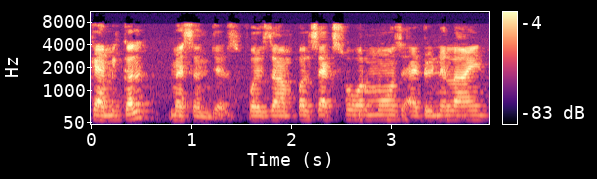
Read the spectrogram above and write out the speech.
chemical messengers for example sex hormones adrenaline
